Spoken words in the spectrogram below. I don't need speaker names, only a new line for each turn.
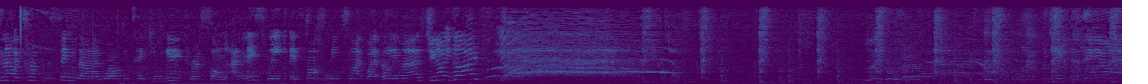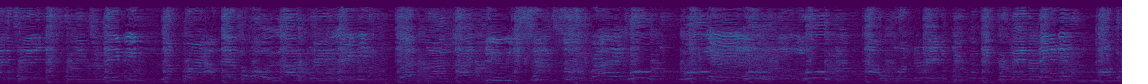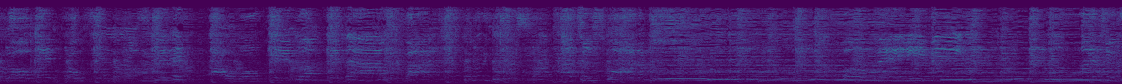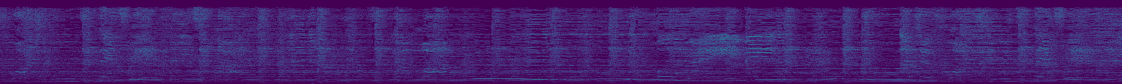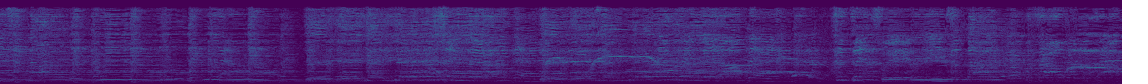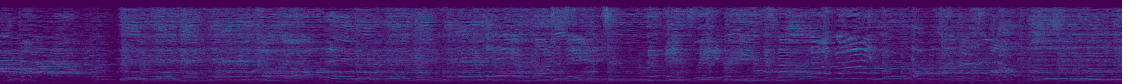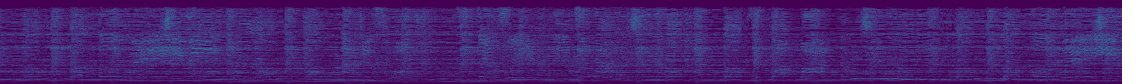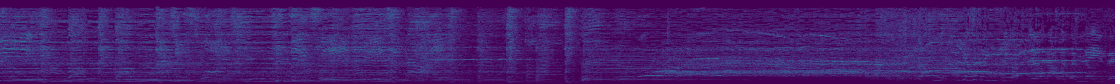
so now it's time for the sing down where I'll be taking you through a song. And this week it's Dance With Me Tonight by Olly Murs. Do you know it, guys?
Let's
